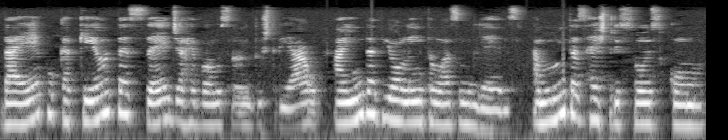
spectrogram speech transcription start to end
da época que antecede a Revolução Industrial ainda violentam as mulheres. Há muitas restrições como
